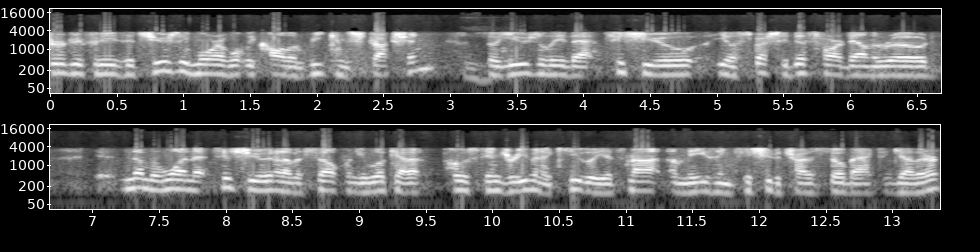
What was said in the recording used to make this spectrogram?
surgery for these, it's usually more of what we call a reconstruction. So usually that tissue, you know, especially this far down the road, number one, that tissue in and of itself, when you look at it post-injury, even acutely, it's not amazing tissue to try to sew back together.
